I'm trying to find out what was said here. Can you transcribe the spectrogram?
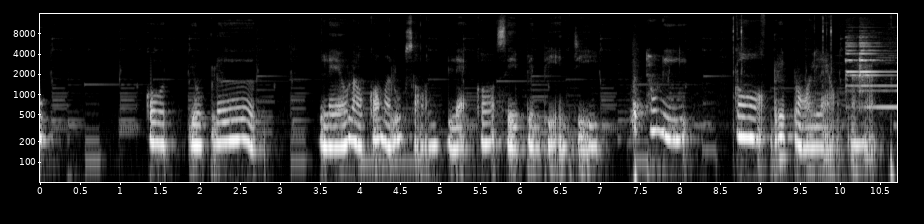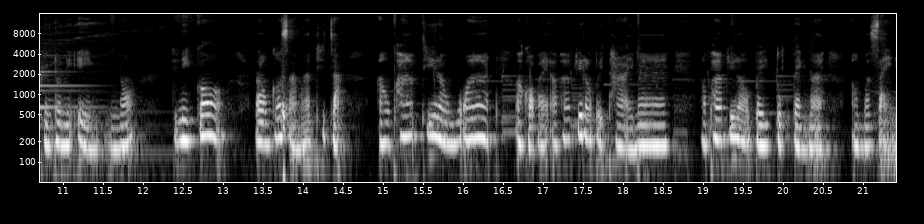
ก กดยกเลิก แล้วเราก็มาลูกศรและก็เซฟเป็น PNG เท่านี้ก็เรียบร้อยแล้วนะคะเพียงเท่านี้เองเนาะทีนี้ก็เราก็สามารถที่จะเอาภาพที่เราวาดเอาขอไปเอาภาพที่เราไปถ่ายมา เอาภาพที่เราไปตกแต่งมา เอามาใส่ใน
